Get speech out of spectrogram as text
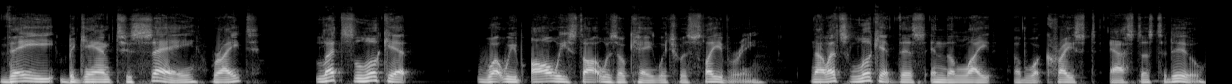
they began to say, right, let's look at what we've always thought was okay, which was slavery. Now let's look at this in the light of what Christ asked us to do,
